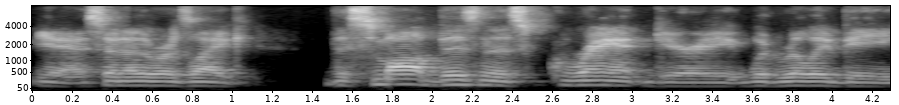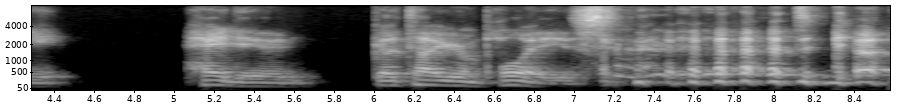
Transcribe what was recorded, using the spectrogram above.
You know, so in other words, like the small business grant, Gary, would really be, hey, dude, go tell your employees to go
